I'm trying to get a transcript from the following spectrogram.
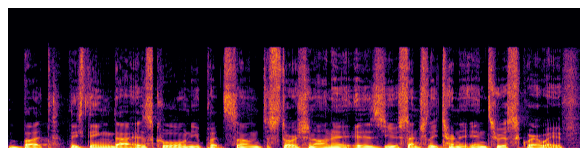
But the thing that is cool when you put some distortion on it is you essentially turn it into a square wave.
